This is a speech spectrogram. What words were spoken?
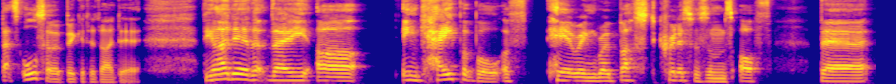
That's also a bigoted idea. The idea that they are incapable of hearing robust criticisms of their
